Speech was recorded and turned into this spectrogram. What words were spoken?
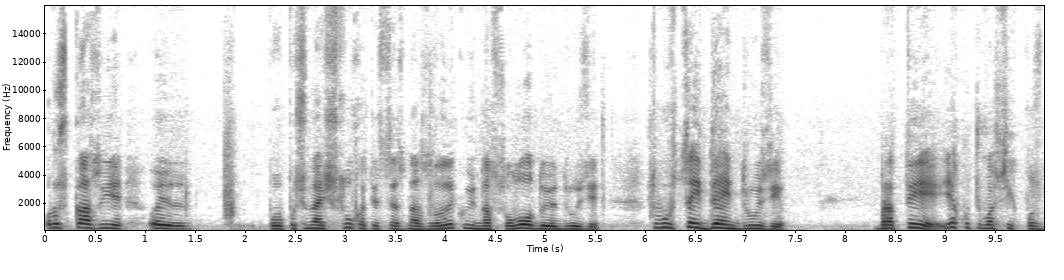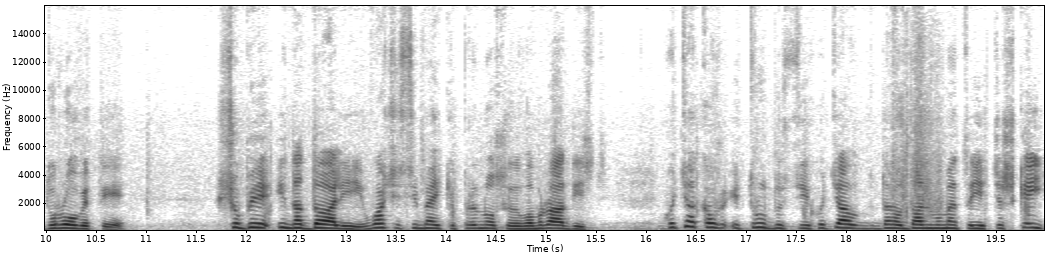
розказує. е, Починаєш слухати це з нас з великою насолодою, друзі. Тому в цей день, друзі, брати, я хочу вас всіх поздоровити, щоб і надалі ваші сімейки приносили вам радість. Хоча кажу, і трудності, хоча в даний момент це є тяжкий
